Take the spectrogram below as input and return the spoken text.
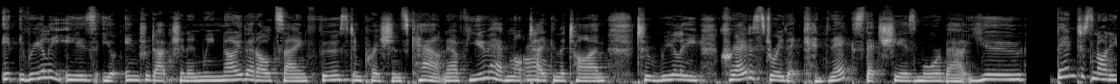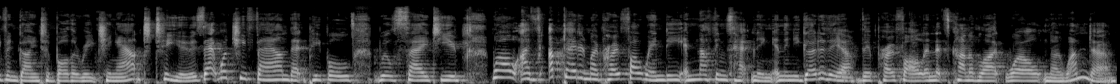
it really is your introduction. And we know that old saying, first impressions count. Now, if you have not mm-hmm. taken the time to really create a story that connects, that shares more about you, then just not even going to bother reaching out to you. Is that what you found that people will say to you, well, I've updated my profile, Wendy, and nothing's happening. And then you go to their, yeah. their profile and it's kind of like, well, no wonder.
